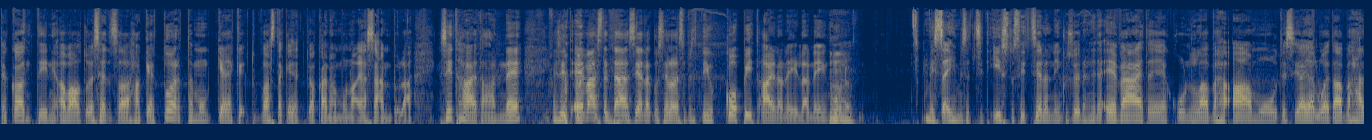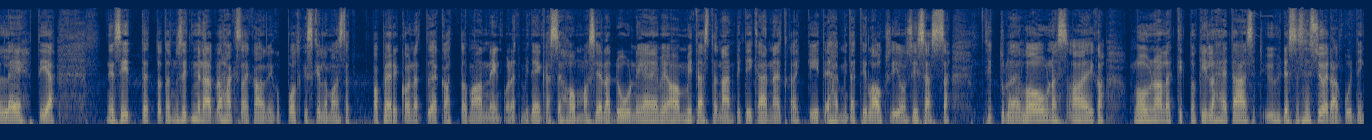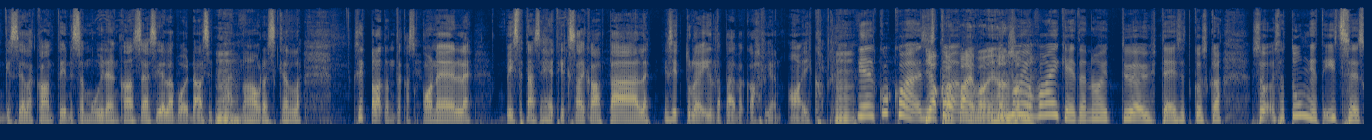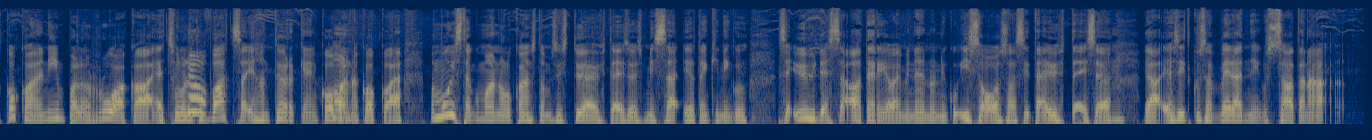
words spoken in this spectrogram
ja kanttiin, niin avautuu ja sieltä saa hakea tuoretta munkkia ja vasta keitettyä kananmunaa ja sämpylää. Sitten haetaan ne ja sitten evästetään siellä, kun siellä oli sellaiset niin kopit aina niillä niin kuin, mm missä ihmiset sitten istu sit siellä niin syödään niitä eväitä ja kuunnellaan vähän aamuutisia ja luetaan vähän lehtiä. Ja sitten tota, no sit mennään vähäksi aikaa niin potkiskelemaan sitä paperikonetta ja katsomaan, niin kuin, että miten se homma siellä duunia ja mitä sitä näin pitikään näitä kaikkia tehdä, mitä tilauksia on sisässä. Sitten tulee lounasaika. Lounaallekin toki lähdetään sitten yhdessä. Se syödään kuitenkin siellä kantiinissa muiden kanssa ja siellä voidaan sitten mm. vähän naureskella. Sitten palataan takaisin koneelle, pistetään se hetkeksi aikaa päälle ja sitten tulee iltapäiväkahvien aika. Hmm. Niin, koko ajan, siis Joka to, päivä on ihan no, sama. on vaikeita noi työyhteisöt, koska so, sä tunget itseesi koko ajan niin paljon ruokaa, että sulla on niinku vatsa ihan törkeän kovana on. koko ajan. Mä muistan, kun mä oon ollut myös työyhteisöissä, missä jotenkin niinku se yhdessä aterioiminen on niinku iso osa sitä yhteisöä. Hmm. Ja, ja sitten kun sä vedät niinku saatana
